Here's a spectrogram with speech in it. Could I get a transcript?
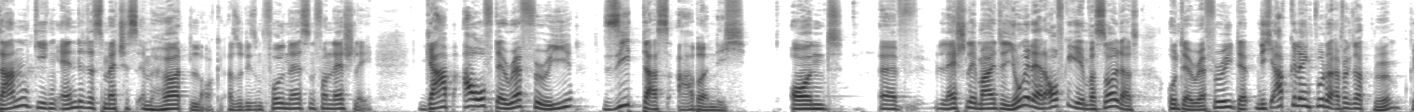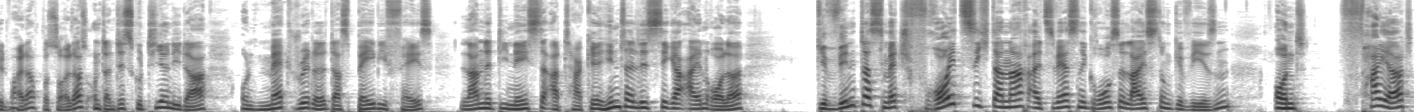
dann gegen Ende des Matches im Hurt Lock, also diesem Full Nelson von Lashley. Gab auf, der Referee sieht das aber nicht. Und äh, Lashley meinte, Junge, der hat aufgegeben, was soll das? Und der Referee, der nicht abgelenkt wurde, einfach gesagt, nö, geht weiter, was soll das? Und dann diskutieren die da und Matt Riddle, das Babyface, landet die nächste Attacke, hinterlistiger Einroller, gewinnt das Match, freut sich danach, als wäre es eine große Leistung gewesen und feiert,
